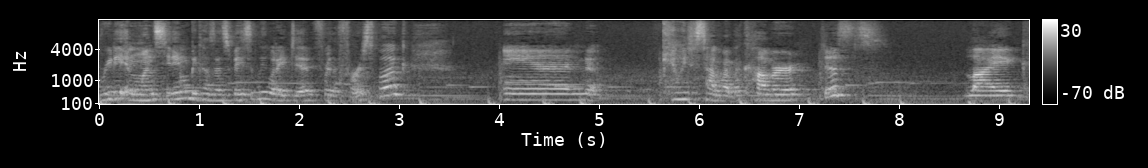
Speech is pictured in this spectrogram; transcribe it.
read it in one sitting because that's basically what I did for the first book. And can we just talk about the cover? Just like,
